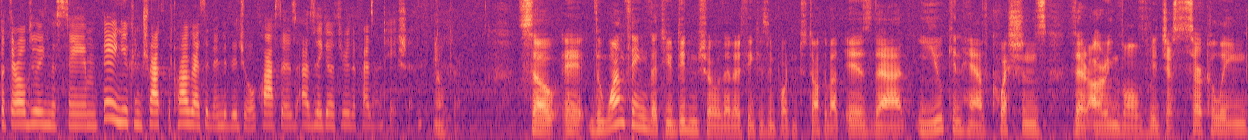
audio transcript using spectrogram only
but they're all doing the same thing, you can track the progress of individual classes as they go through the presentation. Okay. So uh, the one thing that you didn't show that I think is important to talk about is that you can have questions that are involved with just circling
